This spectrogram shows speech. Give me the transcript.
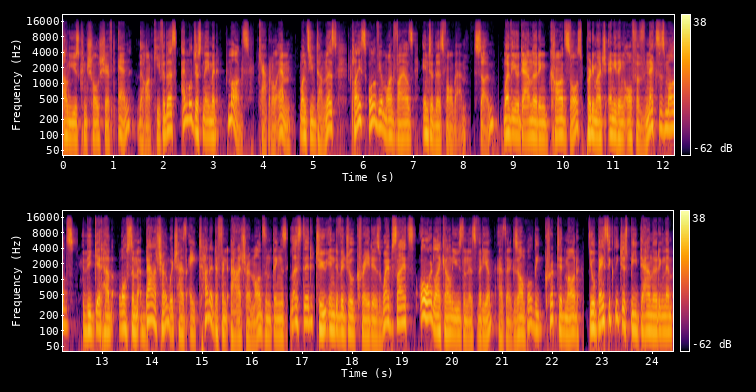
I'll use Control Shift N, the hotkey for this, and we'll just name it mods, capital M. Once you've done this, place all of your mod files into this folder. So, whether you're downloading Cardsauce, pretty much anything off of Nexus mods, the GitHub awesome Balatro, which has a ton of different Balatro mods and things listed, to individual creators' websites, or like I'll use in this video as an example, the Cryptid mod, you'll basically just be downloading them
